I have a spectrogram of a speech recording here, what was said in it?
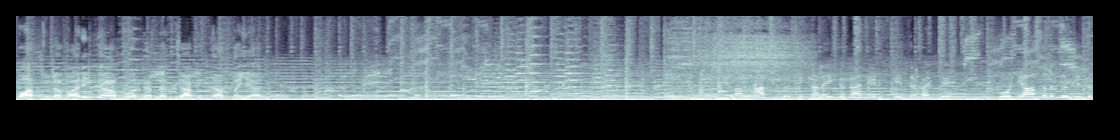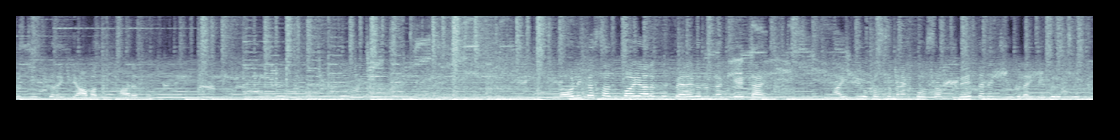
వార్డుల వారీగా ఓటర్ల జాబితా తయారు. సంక్షేమం అభివృద్ధి కలయికగా నేడు కేంద్ర బడ్జెట్. కోటి ఆశలతో ఎదురు చూస్తున్న యావత్ భారత్. మౌలిక సదుపాయాలకు పెరగనున్న కేటాయింపు. ఐటీ ఉపశమనం కోసం వేతన జీవుల ఎదురుచూపు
